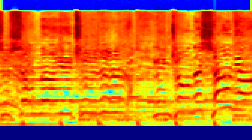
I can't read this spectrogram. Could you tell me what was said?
就像那一只林中的小鸟。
